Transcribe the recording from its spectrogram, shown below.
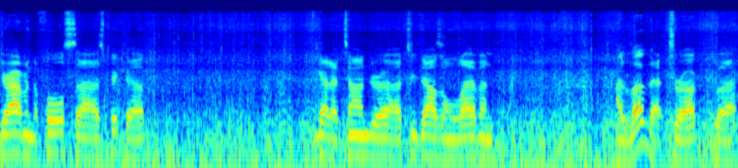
driving the full size pickup got a Tundra 2011 I love that truck but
